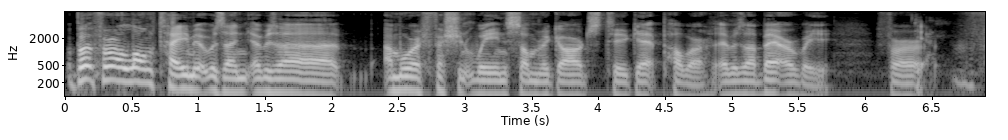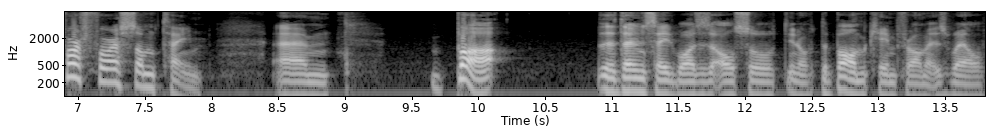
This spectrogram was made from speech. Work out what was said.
But for a long time, it was a it was a a more efficient way in some regards to get power. It was a better way for Yeah. for for some time. Um, but the downside was is also you know the bomb came from it as well,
